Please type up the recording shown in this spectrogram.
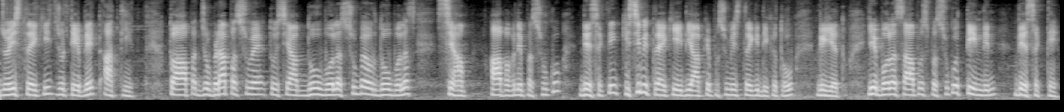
जो इस तरह की जो टेबलेट आती हैं। तो आप जो बड़ा पशु है तो इसे आप दो बोलस सुबह और दो बोलस शाम आप अपने पशु को दे सकते हैं। किसी भी तरह की यदि आपके पशु में इस तरह की दिक्कत हो गई है तो ये बोलस आप उस पशु को तीन दिन दे सकते हैं।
